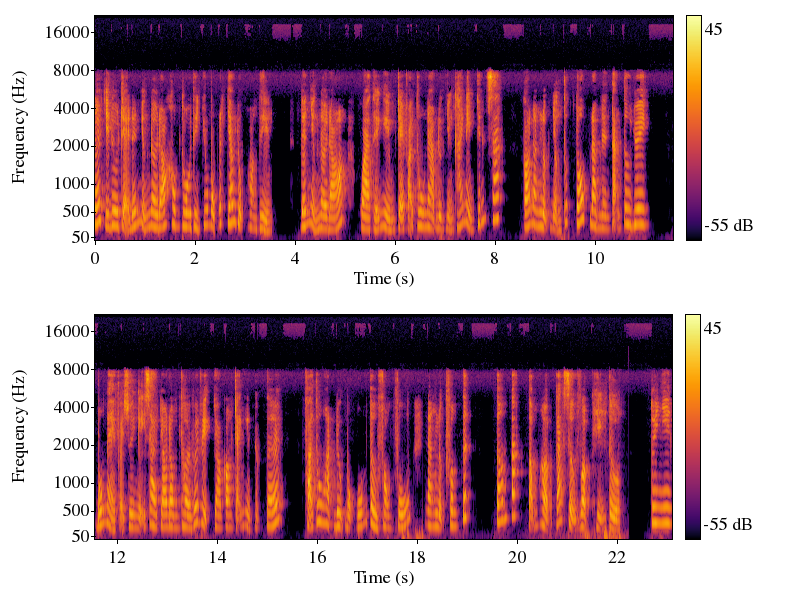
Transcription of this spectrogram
nếu chỉ đưa trẻ đến những nơi đó không thôi thì chưa mục đích giáo dục hoàn thiện. Đến những nơi đó, qua thể nghiệm trẻ phải thu nạp được những khái niệm chính xác, có năng lực nhận thức tốt làm nền tảng tư duy. Bố mẹ phải suy nghĩ sao cho đồng thời với việc cho con trải nghiệm thực tế, phải thu hoạch được một vốn từ phong phú, năng lực phân tích, tóm tắt tổng hợp các sự vật hiện tượng. Tuy nhiên,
